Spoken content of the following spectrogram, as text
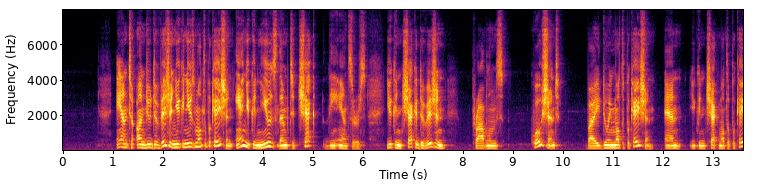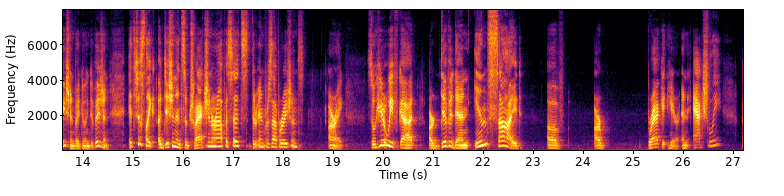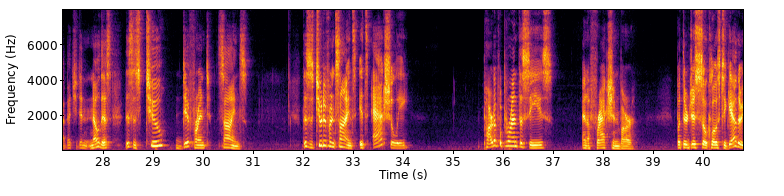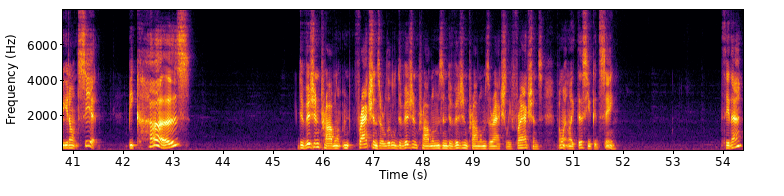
And to undo division, you can use multiplication. And you can use them to check the answers. You can check a division problem's quotient by doing multiplication. And you can check multiplication by doing division. It's just like addition and subtraction are opposites. They're inverse operations. All right. So here we've got our dividend inside of our bracket here. And actually, I bet you didn't know this, this is two different signs. This is two different signs. It's actually part of a parentheses and a fraction bar. But they're just so close together you don't see it. Because division problem fractions are little division problems and division problems are actually fractions. If I went like this, you could see. See that?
